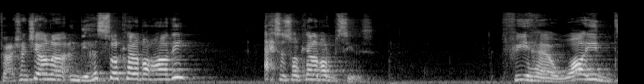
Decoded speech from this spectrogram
فعشان شي أنا عندي هال Soulcalibur هذه أحسن Soulcalibur بال series. فيها وايد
